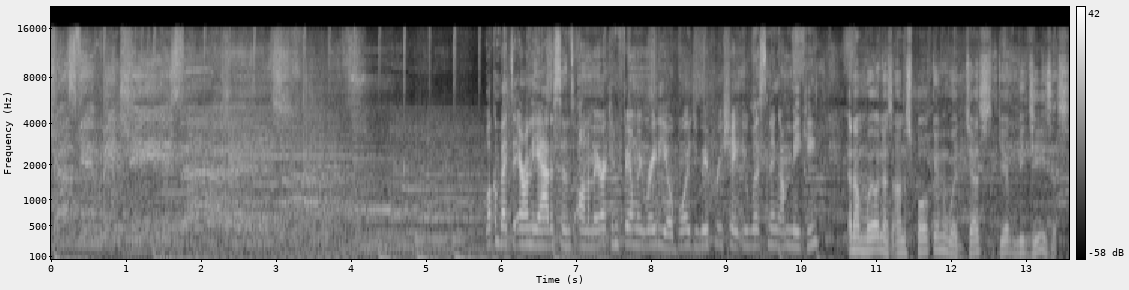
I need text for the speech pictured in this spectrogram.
Just give me Jesus. Welcome back to Airing the Addisons on American Family Radio. Boy, do we appreciate you listening. I'm Meeke. And I'm Wil, and that's Unspoken with Just Give Me Jesus.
